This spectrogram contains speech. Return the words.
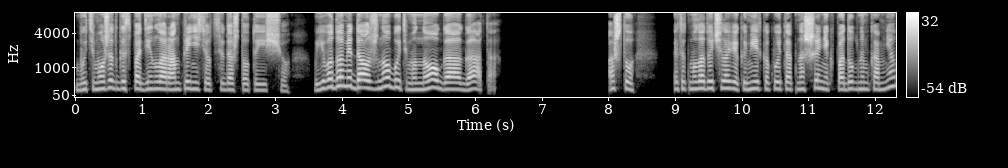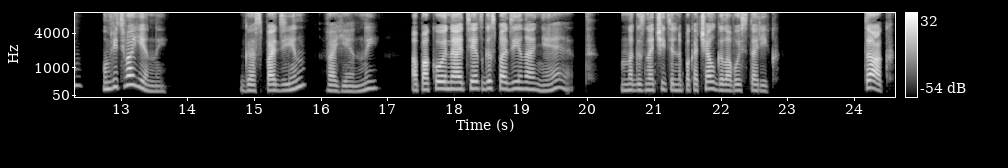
Быть может, господин Лоран принесет сюда что-то еще. В его доме должно быть много агата. А что, этот молодой человек имеет какое-то отношение к подобным камням? Он ведь военный. Господин военный, а покойный отец господина нет, многозначительно покачал головой старик. Так,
